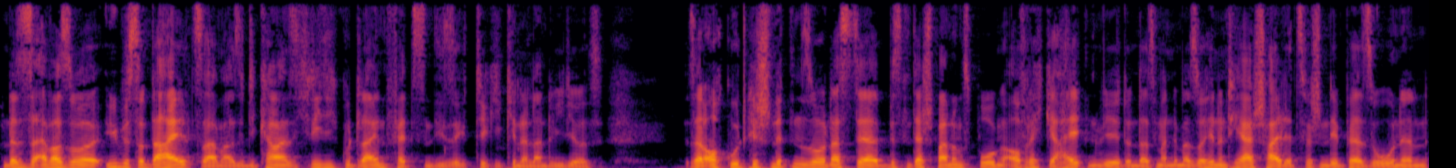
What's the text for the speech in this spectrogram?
und das ist einfach so übelst unterhaltsam. Also die kann man sich richtig gut reinfetzen, diese Tiki Kinderland Videos ist halt auch gut geschnitten, so dass der bisschen der Spannungsbogen aufrecht gehalten wird und dass man immer so hin und her schaltet zwischen den Personen.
